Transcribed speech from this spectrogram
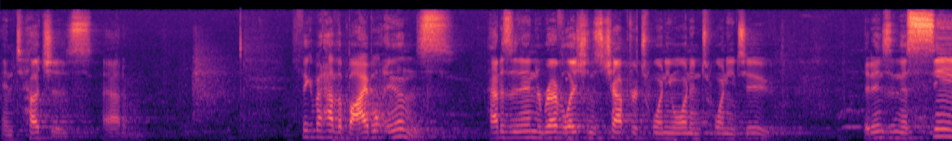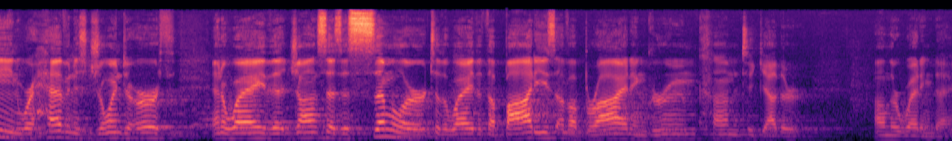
and touches Adam. Think about how the Bible ends. How does it end in Revelations chapter 21 and 22? It ends in this scene where heaven is joined to earth in a way that John says is similar to the way that the bodies of a bride and groom come together on their wedding day.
